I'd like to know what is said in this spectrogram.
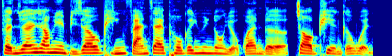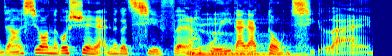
粉砖上面比较频繁在 po 跟运动有关的照片跟文章，希望能够渲染那个气氛，然后鼓励大家动起来。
